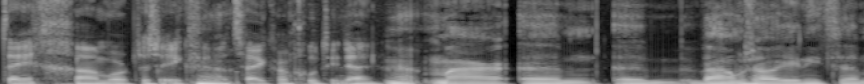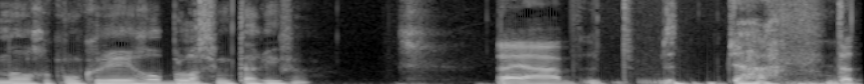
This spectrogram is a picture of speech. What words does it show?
tegengegaan wordt. Dus ik vind Ja. het zeker een goed idee. Ja, maar ehm, ehm, waarom zou je niet eh, mogen concurreren op belastingtarieven? Nou ja, ja dat,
